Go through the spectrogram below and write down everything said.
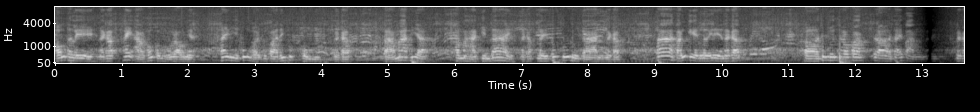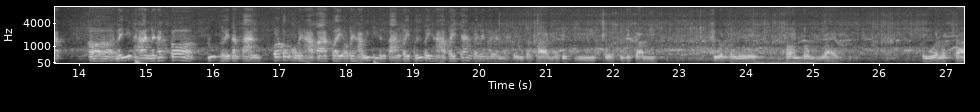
ท้องทะเลนะครับ ให้อ่าวท้องกลมของเราเนี่ยให้มีกุ้งหอยปูปลาที่ทุกชมนะครับ สามารถที่จะทำมาหากินได้นะครับ ในทุกฤดูกาลนะครับ ถ้าสังเกตเลยเนี่ยนะครับชุมชนชาวฝั่งเอ่อชายฝั่งนะครับในนิทานนะครับก็ลูกเขยต่างๆ ก็ต้องออกไปหาปลาไกลออกไปหาวิธีต่างๆ ไปซื้อไปหาไปจ้างไปอะไรมากันเป็นประธานในพิธีเปิดกิจกรรมตรวจทะเลท้องตมใหญ่ สงวนรักษา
